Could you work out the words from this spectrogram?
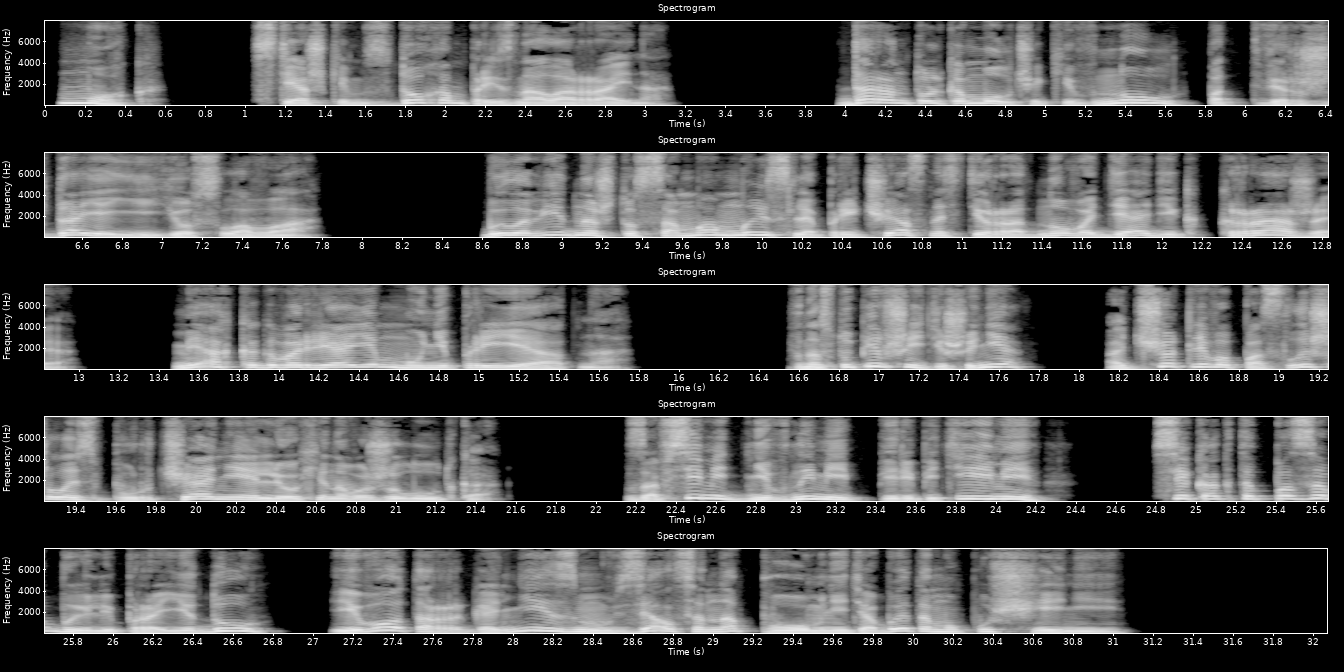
мог», — с тяжким вздохом признала Райна. Даран только молча кивнул, подтверждая ее слова. Было видно, что сама мысль о причастности родного дяди к краже, мягко говоря, ему неприятна. В наступившей тишине отчетливо послышалось бурчание Лехиного желудка. За всеми дневными перипетиями все как-то позабыли про еду, и вот организм взялся напомнить об этом упущении.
